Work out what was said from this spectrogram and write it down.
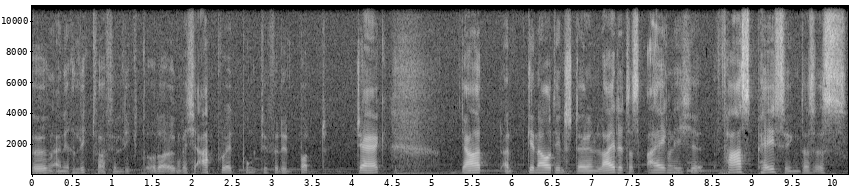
irgendeine Reliktwaffe liegt oder irgendwelche Upgrade-Punkte für den Bot Jack, ja, an genau den Stellen leidet das eigentliche Fast Pacing. Das ist,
